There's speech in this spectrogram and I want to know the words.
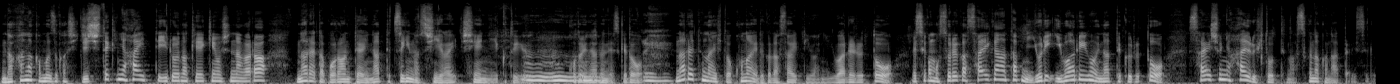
なかなか難しい。自主的に入っていろんな経験をしながら、慣れたボランティアになって次の支援支援に行くということになるんですけど、慣れてない人は来ないでくださいっていうように言われると、しかもそれが災害のためにより言われるようになってくると、最初に入る人っていうのは少なくなったりする。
